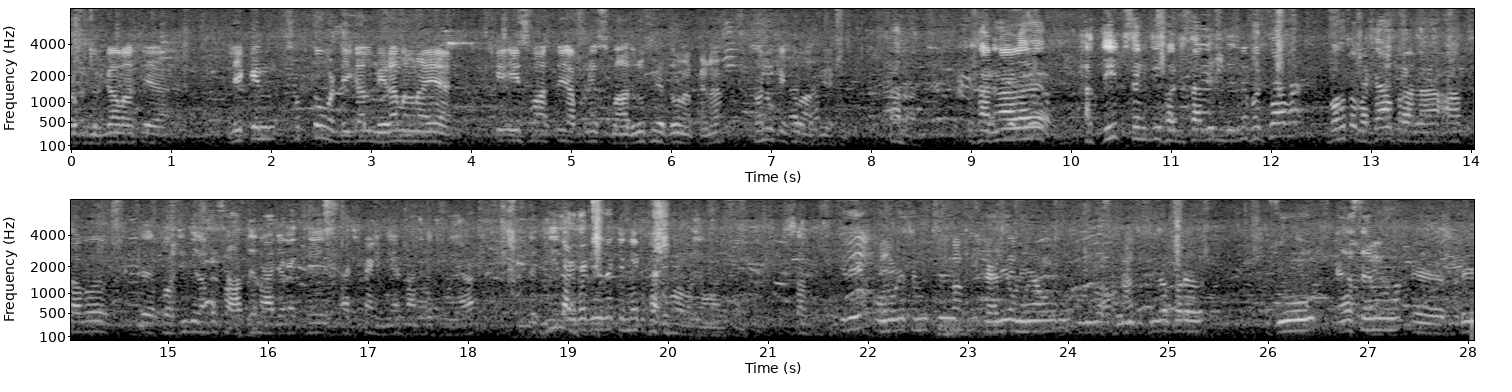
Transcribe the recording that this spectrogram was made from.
ਔਰ ਬਜ਼ੁਰਗਾਂ ਵਾਸਤੇ ਆ। ਲੇਕਿਨ ਸਭ ਤੋਂ ਵੱਡੀ ਗੱਲ ਮੇਰਾ ਮੰਨਣਾ ਇਹ ਹੈ ਕਿ ਇਸ ਵਾਸਤੇ ਆਪਣੇ ਸਵਾਦ ਨੂੰ ਸਿਰ ਹੋਣਾ ਪੈਣਾ। ਸਾਨੂੰ ਕਿਸੇ ਵਾਸਤੇ ਨਹੀਂ ਰੱਖਣਾ। ਧੰਨਵਾਦ। ਸਾਡੇ ਨਾਲ ਹਰਦੀਪ ਸਿੰਘ ਜੀ ਫੌਜੀ ਸਾਹਿਬ ਵੀ ਮੌਜੂਦ ਨੇ। ਫੌਜੀ ਸਾਹਿਬ ਬਹੁਤ ਵੱਡਾ ਉਪਰਾਲਾ ਆਪ ਸਭ ਅਹ, ਫੌਜੀ ਵੀਰਾਂ ਦੇ ਸਾਥ ਦੇ ਨਾਲ ਜਿਹੜਾ ਇੱਥੇ ਅੱਜ ਭੈਣੀਆਂ ਖਾਂ ਦੇ ਵਿੱਚ ਹੋਇਆ। ਤੇ ਕੀ ਲੱਗਦਾ ਕਿ ਇਹਦੇ ਕਿੰਨੇ ਕੁ ਫਾਇਦੇ ਹੋਣ ਵਾਲੇ ਹੋਣ ਵਾਲੇ ਇਹਦੇ ਆਉਣ ਵਾਲੇ ਸਮੇਂ 'ਚ ਕੀ ਫਾਇਦੇ ਹੋਣੇ ਆ ਉਹ ਆਉਣ ਵਾਲਾ ਸਮਾਂ ਦੱਸੇਗਾ ਪਰ ਜੋ ਇਸ ਟਾਈਮ ਸਾਡੇ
